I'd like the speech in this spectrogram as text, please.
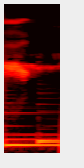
me.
